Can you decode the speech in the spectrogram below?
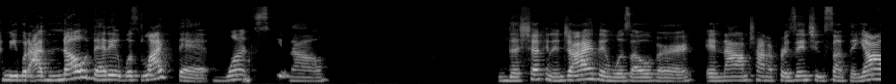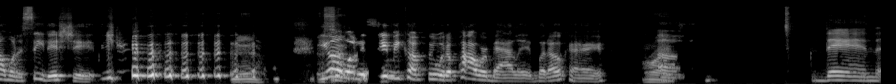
to me. But I know that it was like that once, you know, the shucking and jiving was over, and now I'm trying to present you something. Y'all want to see this shit. Yeah. you don't want to see me come through with a power ballad, but okay. right. Um, then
